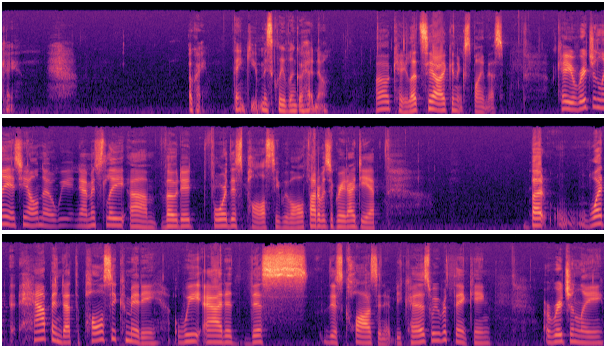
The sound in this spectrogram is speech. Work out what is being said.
Okay. Okay, thank you. Ms. Cleveland, go ahead now. Okay, let's see how I can explain this. Okay, originally, as you all know, we unanimously um, voted for this policy. We all thought it was a great idea. But what happened at the policy committee, we added this this clause in it because we were thinking originally,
